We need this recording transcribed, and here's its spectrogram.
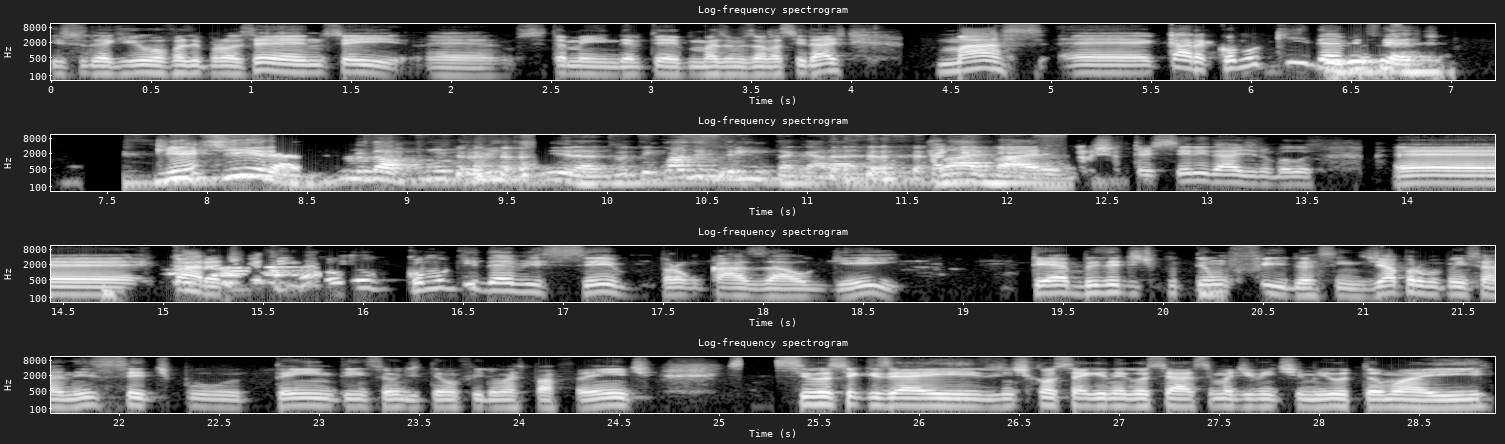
isso daqui que eu vou fazer pra você. Não sei, é, você também deve ter mais ou menos na cidade. Mas, é, cara, como que deve. 37. Quê? Mentira, filho da puta, mentira. Tu tem quase 30, caralho. Vai, vai. Eu acho terceira idade no bagulho. É, cara, tipo assim, como, como que deve ser pra um casal gay ter a brisa de, tipo, ter um filho, assim? Já parou pra pensar nisso? Você, tipo, tem intenção de ter um filho mais pra frente? Se você quiser aí, a gente consegue negociar acima de 20 mil, tamo aí,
